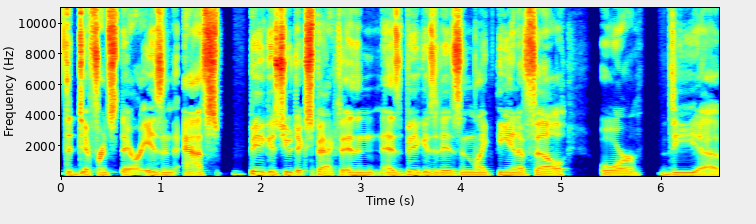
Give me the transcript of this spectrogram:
the difference there isn't as big as you'd expect, and as big as it is in like the NFL or the uh,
